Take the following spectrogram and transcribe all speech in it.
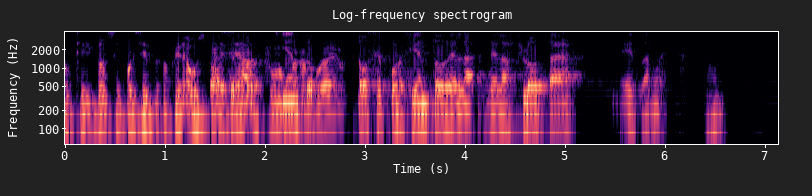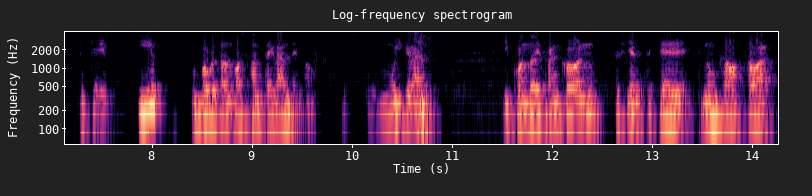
Ok, 12%, no quería buscar 12%, 12% de la, de la flota es la nuestra, ¿no? Ok, y Bogotá es bastante grande, ¿no? Es muy grande. Y cuando hay trancón, se siente que nunca va a acabar.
